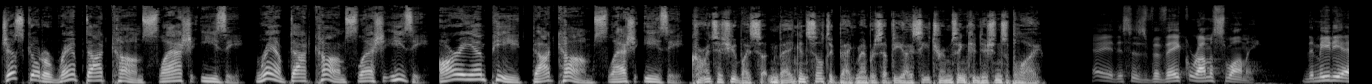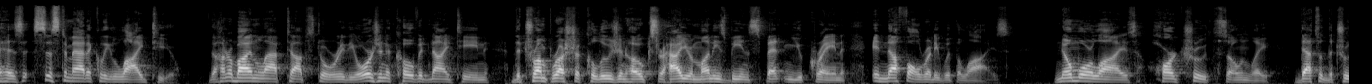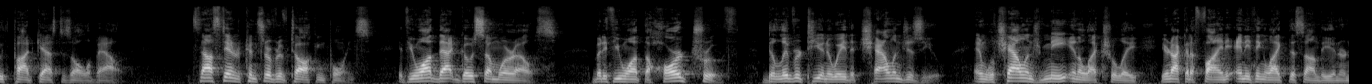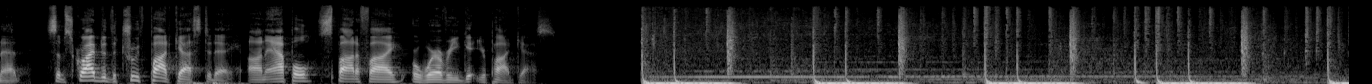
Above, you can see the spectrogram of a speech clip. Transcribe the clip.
Just go to ramp.com slash easy. Ramp.com slash easy. R-A-M-P.com slash easy. Cards issued by Sutton Bank and Celtic Bank members FDIC terms and conditions apply. Hey, this is Vivek Ramaswamy. The media has systematically lied to you. The Hunter Biden laptop story, the origin of COVID 19, the Trump Russia collusion hoax, or how your money's being spent in Ukraine. Enough already with the lies. No more lies, hard truths only. That's what the Truth Podcast is all about. It's not standard conservative talking points. If you want that, go somewhere else. But if you want the hard truth delivered to you in a way that challenges you and will challenge me intellectually, you're not going to find anything like this on the internet. Subscribe to the Truth Podcast today on Apple, Spotify, or wherever you get your podcasts.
